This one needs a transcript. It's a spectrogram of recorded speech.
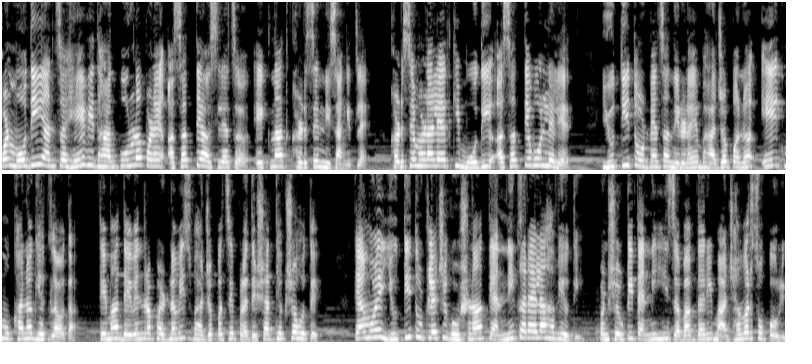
पण मोदी यांचं हे विधान पूर्णपणे असत्य असल्याचं एकनाथ खडसेंनी सांगितलंय. खडसे म्हणाले आहेत की मोदी असत्य बोललेले आहेत. युती तोडण्याचा निर्णय भाजपनं एकमुखानं घेतला होता. तेव्हा देवेंद्र फडणवीस भाजपचे प्रदेशाध्यक्ष होते. त्यामुळे युती तुटल्याची घोषणा त्यांनी करायला हवी होती. पण शेवटी त्यांनी ही जबाबदारी माझ्यावर सोपवली.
